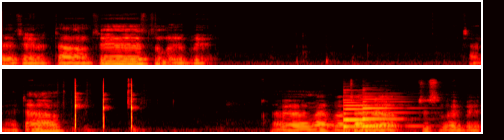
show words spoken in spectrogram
Arpeggiator down just a little bit. Turn that down. Uh, maybe I'll turn it up just a little bit.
